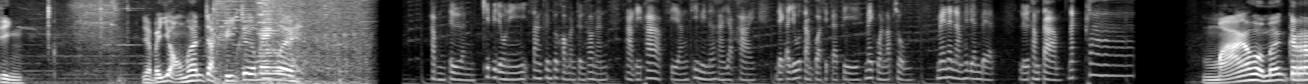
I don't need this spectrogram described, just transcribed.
จริง อย่าไปหยองเพื่อนจัดฟีเจอร์แม่งเลยคำเตือน คลิปวิดีโอนี้สร้างขึ้นเพื่อความบันเทิงเท่านั้น อาจมีภาพเสียงที่มีเนื้อหาหยาบคาย เด็กอายุต่ำกว่า 18 ปี ไม่ควรรับชม ไม่แนะนำให้เรียนแบบ หรือทำตามนะครับ มาครับผมเมื่อกร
